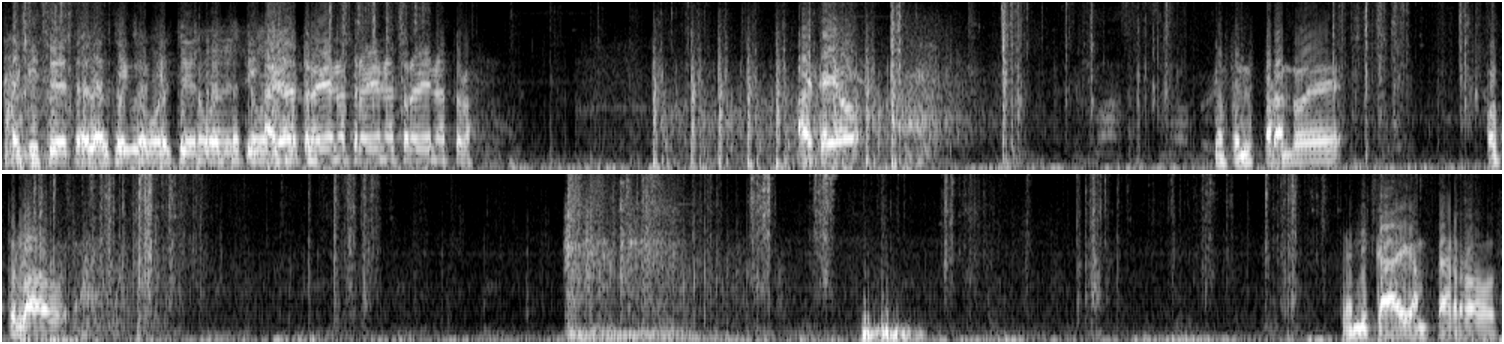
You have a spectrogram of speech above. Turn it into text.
Aquí estoy detrás de ti, güey, aquí estoy detrás de ti. Ahí otro, viene otro, viene otro, viene otro. Ahí cayó. Me están disparando de otro lado, güey. Ya ni caigan, perros.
